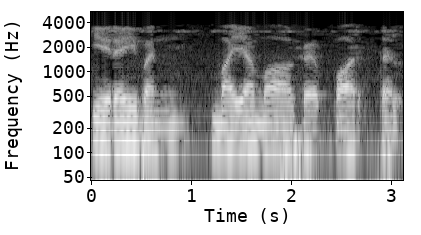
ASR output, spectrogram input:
இறைவன் மயமாக பார்த்தல்.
